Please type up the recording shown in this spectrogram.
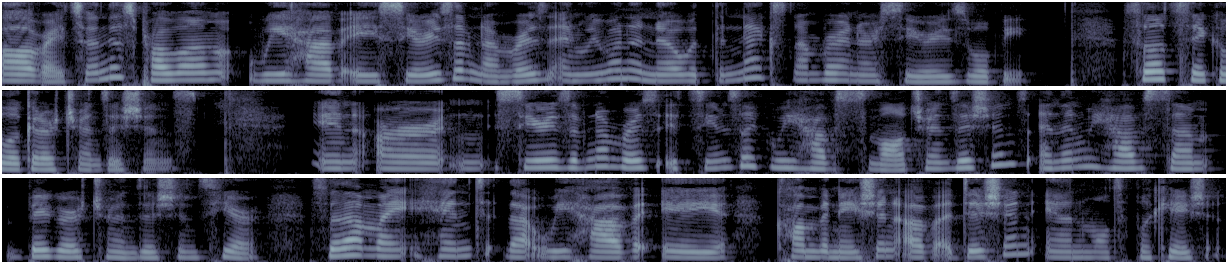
Alright, so in this problem, we have a series of numbers and we want to know what the next number in our series will be. So let's take a look at our transitions. In our series of numbers, it seems like we have small transitions and then we have some bigger transitions here. So that might hint that we have a combination of addition and multiplication.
